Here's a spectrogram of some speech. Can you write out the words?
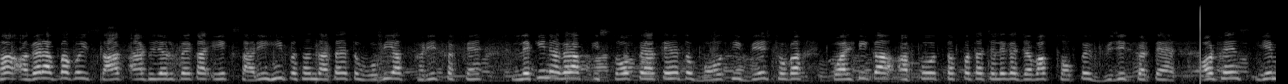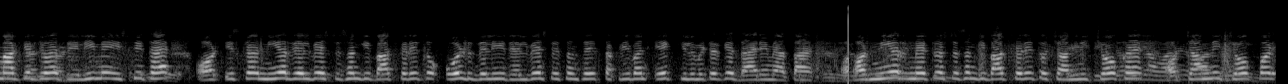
हाँ अगर आपका कोई सात, आठ हज़ार रुपये का एक साड़ी ही पसंद आता है तो वो भी आप खरीद सकते हैं। लेकिन अगर आप इस शॉप पे आते हैं तो बहुत ही बेस्ट होगा। क्वालिटी का आपको तब पता चलेगा जब आप शॉप पे विज़िट करते हैं। और फ्रेंड्स ये मार्केट जो है दिल्ली में स्थित है और इसका नियर रेलवे स्टेशन की बात करें तो ओल्ड दिल्ली रेलवे स्टेशन से तकरीबन एक किलोमीटर के दायरे में आता है। और नियर मेट्रो स्टेशन की बात करें तो चांदनी चौक है और चांदनी चौक पर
